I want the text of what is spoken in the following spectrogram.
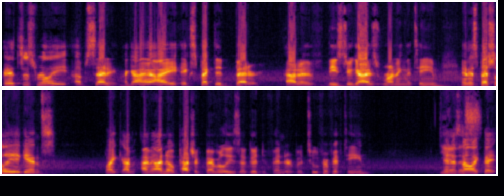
It's just really upsetting. Like I, I expected better out of these two guys running the team, and especially against, like I, I mean, I know Patrick Beverley's a good defender, but two for fifteen, Yeah, and it's not like they,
